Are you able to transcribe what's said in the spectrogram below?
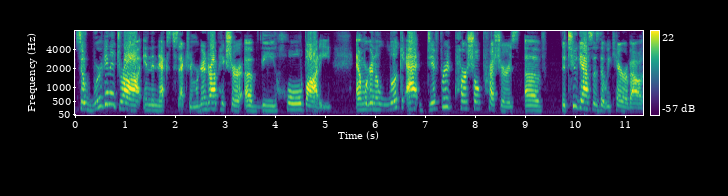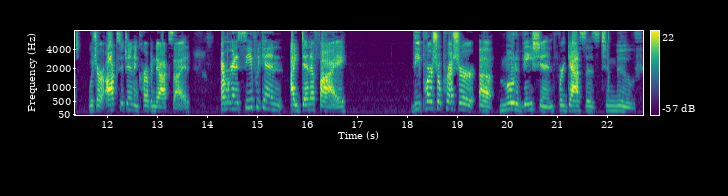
So we're going to draw in the next section, we're going to draw a picture of the whole body, and we're going to look at different partial pressures of the two gases that we care about, which are oxygen and carbon dioxide, and we're going to see if we can identify the partial pressure uh, motivation for gases to move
